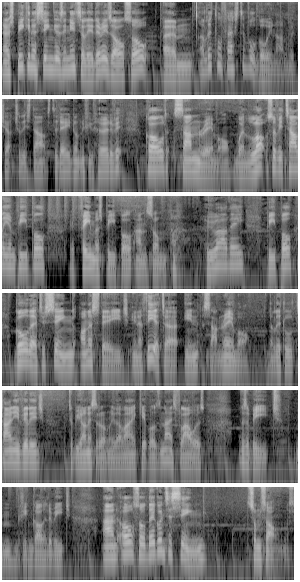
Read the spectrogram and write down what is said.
Now, speaking of singers in Italy, there is also um, a little festival going on, which actually starts today. Don't know if you've heard of it, called Sanremo, when lots of Italian people, famous people, and some who are they people go there to sing on a stage in a theatre in Sanremo, a little tiny village. To be honest, I don't really like it. Well, there's nice flowers. There's a beach, mm, if you can call it a beach, and also they're going to sing some songs.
